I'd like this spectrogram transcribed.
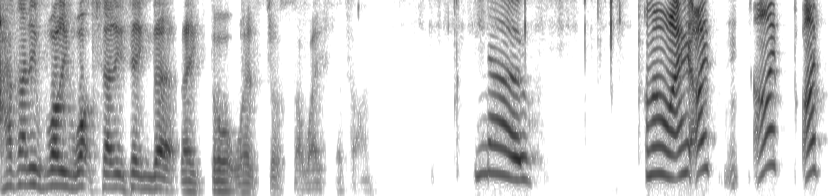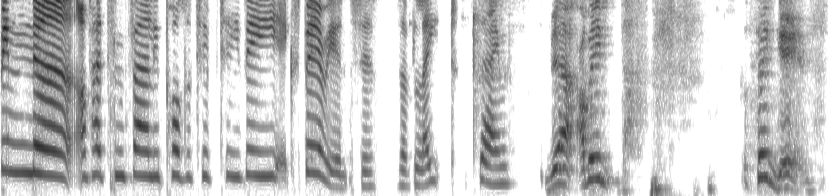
has anybody watched anything that they thought was just a waste of time? No. Oh, I, I, I, I've been, uh, I've had some fairly positive TV experiences of late. Same. Yeah, I mean, the thing is,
